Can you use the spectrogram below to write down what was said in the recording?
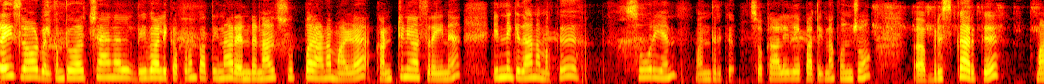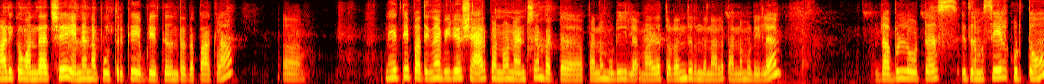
Praise lord welcome to our channel தீபாவளிக்கு அப்புறம் பார்த்திங்கன்னா ரெண்டு நாள் சூப்பரான மழை கண்டினியூஸ் ரெயின் இன்றைக்கி தான் நமக்கு சூரியன் வந்திருக்கு. ஸோ காலையிலே பார்த்தீங்கன்னா கொஞ்சம் பிரிஸ்காக இருக்குது மாடிக்கும் வந்தாச்சு. என்னென்ன பூத்துருக்கு எப்படி இருக்குதுன்றதை பார்க்கலாம். நேற்றே பார்த்தீங்கன்னா வீடியோ ஷேர் பண்ணோன்னு நினச்சேன் பட் பண்ண முடியல. மழை தொடர்ந்து இருந்தனால பண்ண முடியல. டபுள் லோட்டஸ் இது நம்ம சேல் கொடுத்தோம்.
